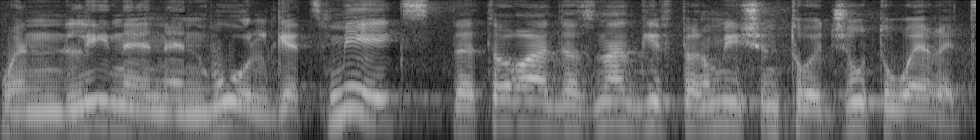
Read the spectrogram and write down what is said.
When linen and wool gets mixed, the Torah does not give permission to a Jew to wear it.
